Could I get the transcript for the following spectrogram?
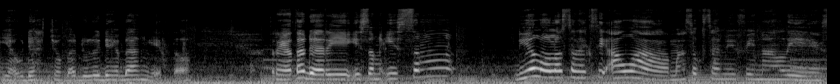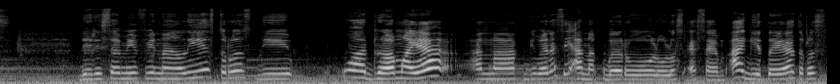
ya udah coba dulu deh bang gitu. Ternyata dari iseng-iseng dia lolos seleksi awal masuk semifinalis. Dari semifinalis terus di wah drama ya anak gimana sih anak baru lulus SMA gitu ya terus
